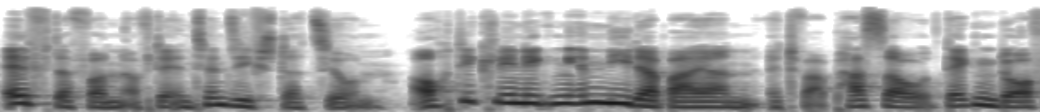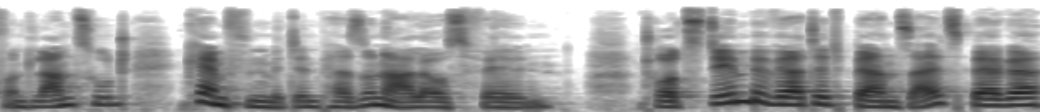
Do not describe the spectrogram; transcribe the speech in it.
elf davon auf der Intensivstation. Auch die Kliniken in Niederbayern, etwa Passau, Deggendorf und Landshut, kämpfen mit den Personalausfällen. Trotzdem bewertet Bernd Salzberger,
